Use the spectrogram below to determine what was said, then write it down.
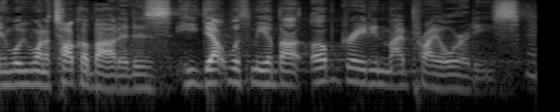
and we want to talk about it, is He dealt with me about upgrading my priorities. Mm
